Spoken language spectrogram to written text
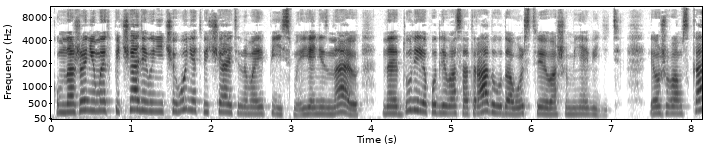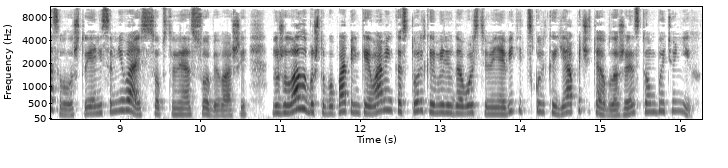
К умножению моих печалей вы ничего не отвечаете на мои письма, и я не знаю, найду ли я подле вас отраду удовольствие ваше меня видеть. Я уже вам сказывала, что я не сомневаюсь в собственной особе вашей, но желала бы, чтобы папенька и маменька столько имели удовольствие меня видеть, сколько я почитаю блаженством быть у них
